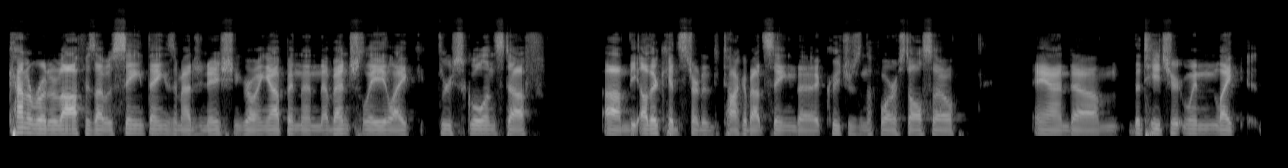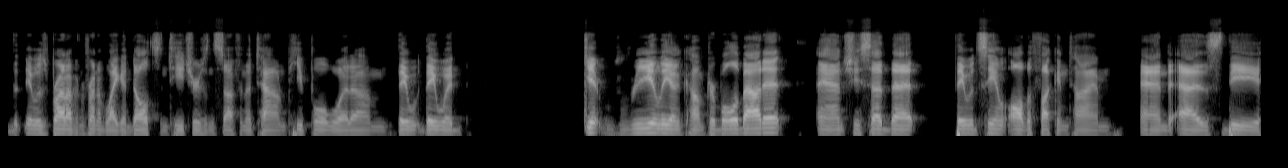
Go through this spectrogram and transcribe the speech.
kind of wrote it off as I was seeing things, imagination growing up, and then eventually, like through school and stuff, um, the other kids started to talk about seeing the creatures in the forest also. And um, the teacher, when like it was brought up in front of like adults and teachers and stuff in the town, people would um they they would get really uncomfortable about it. And she said that they would see him all the fucking time. And as the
